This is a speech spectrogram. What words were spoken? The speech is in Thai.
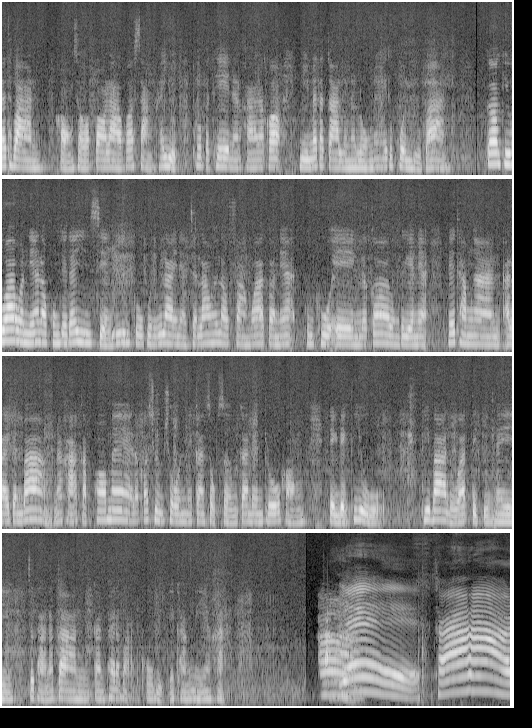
รัฐบาลของสปปลาวก็สั่งให้หยุดทั่วประเทศนะคะ แล้วก็มีมาตรการรณรงค์ให้ทุกคนอยู่บ้าน ก็คิดว่าวันนี้เราคงจะได้ยินเสียงที่คุณครูคุณวิไลเนี่ยจะเล่าให้เราฟังว่าตอนนี้คุณครูเองแล้วก็โรงเรียนเนี่ยได้ทำงานอะไรกันบ้างนะคะ กับพ่อแม่แล้วก็ชุมชนในการส่งเสริมการเรียนรู้ของเด็กๆที่อยู่ ที่บ้านหรือว่าติดอยู่ในสถานการณ์การแพร่ระบาดโควิดในครั้งนี้อะค่ะเย้ค่ะ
